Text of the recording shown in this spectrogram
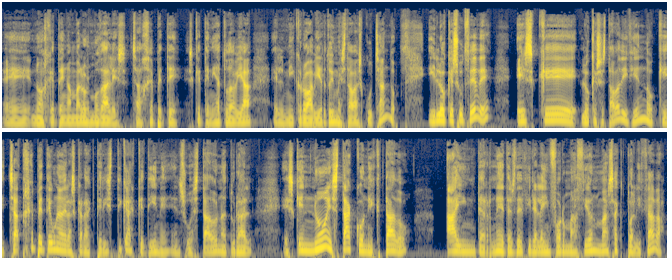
eh, no es que tenga malos modales, ChatGPT, es que tenía todavía el micro abierto y me estaba escuchando. Y lo que sucede es que lo que os estaba diciendo, que ChatGPT, una de las características que tiene en su estado natural, es que no está conectado a Internet, es decir, a la información más actualizada.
